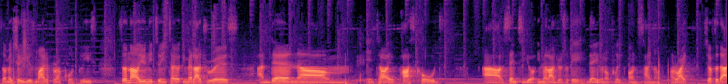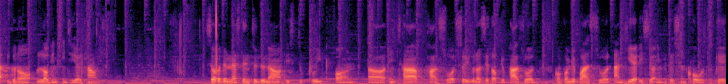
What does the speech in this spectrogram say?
so make sure you use my referral code, please. So now you need to enter your email address and then um, enter a passcode uh, sent to your email address. Okay, then you're gonna click on sign up. All right. So after that, you're gonna log in into your account. So the next thing to do now is to click on uh, enter password. So you're gonna set up your password, confirm your password, and here is your invitation code. Okay,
